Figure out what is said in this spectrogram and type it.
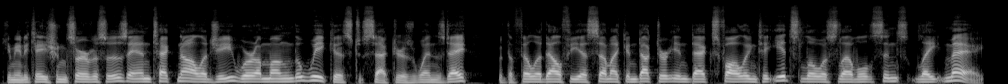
Communication services and technology were among the weakest sectors Wednesday, with the Philadelphia Semiconductor Index falling to its lowest level since late May.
